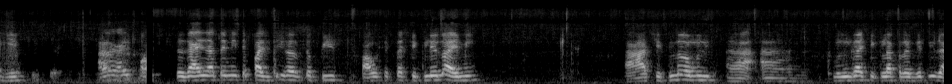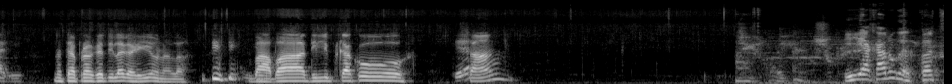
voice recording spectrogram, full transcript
गेम तर आता मी ते पालटी करतो पीस पाहू शकता शिकलेलो आहे मी. हा शिकलो मुल-. मुलगा शिकला प्रगती झाली. न त्या प्रगतीला घरी घेऊन आला. बाबा दिलीप काकू ते? सांग. या ग कच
